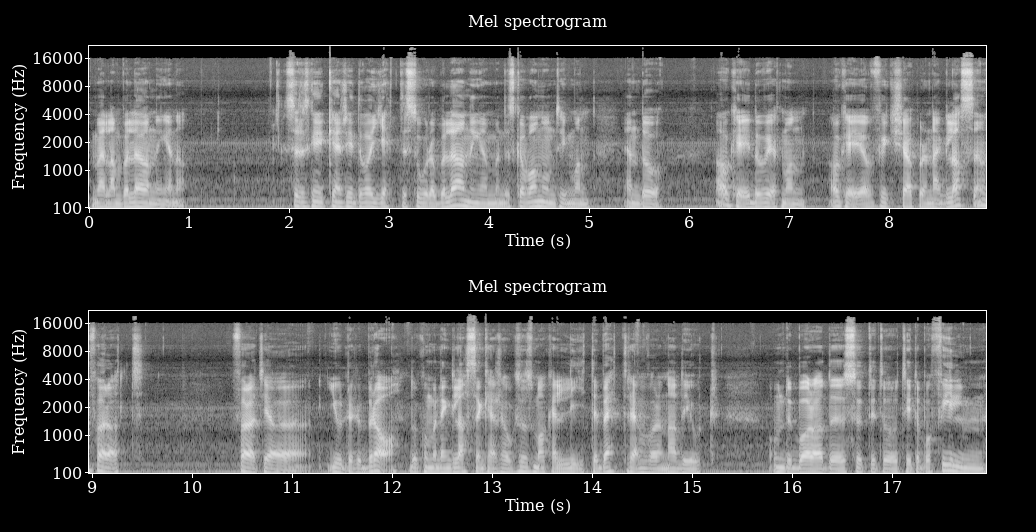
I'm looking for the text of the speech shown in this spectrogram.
mellan belöningarna. Så det ska kanske inte vara jättestora belöningar men det ska vara någonting man ändå... Okej, okay, då vet man. Okej, okay, jag fick köpa den här glassen för att för att jag gjorde det bra. Då kommer den glassen kanske också smaka lite bättre än vad den hade gjort om du bara hade suttit och tittat på film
